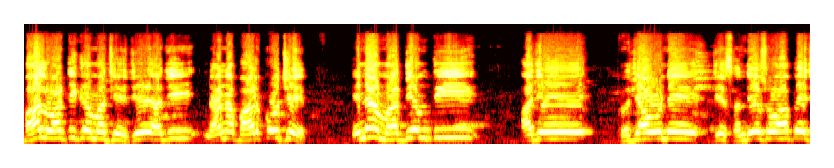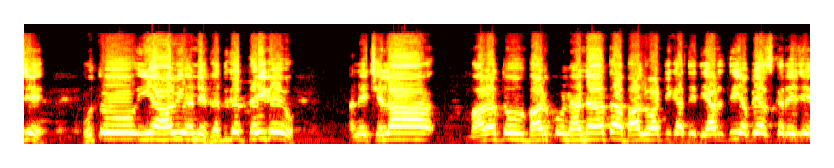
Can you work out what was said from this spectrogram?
બાલ વાટિકામાં છે, જે હજી નાના બાળકો છે, એના માધ્યમથી આજે પ્રજાઓને જે સંદેશો આપે છે, હું તો અહીંયા આવી અને ગદગદ થઈ ગયો. અને છેલ્લા મારા તો બાળકો નાના હતા, બાલ વાટિકાથી ત્યારથી અભ્યાસ કરે છે.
